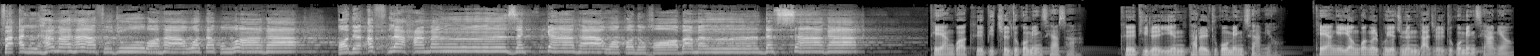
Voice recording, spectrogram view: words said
فألهمها فجورها وتقواها قد أفلح من زكاها وقد خاب من دساها 태양과 그 빛을 두고 맹세하사 그 뒤를 이은 달을 두고 맹세하며 태양의 영광을 보여주는 낮을 두고 맹세하며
